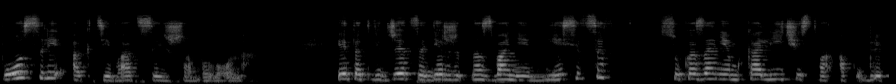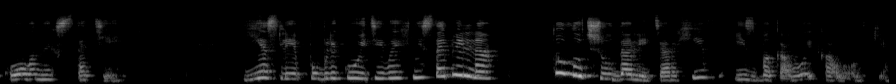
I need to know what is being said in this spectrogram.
после активации шаблона. Этот виджет содержит название месяцев с указанием количества опубликованных статей. Если публикуете вы их нестабильно, то лучше удалить архив из боковой колонки.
